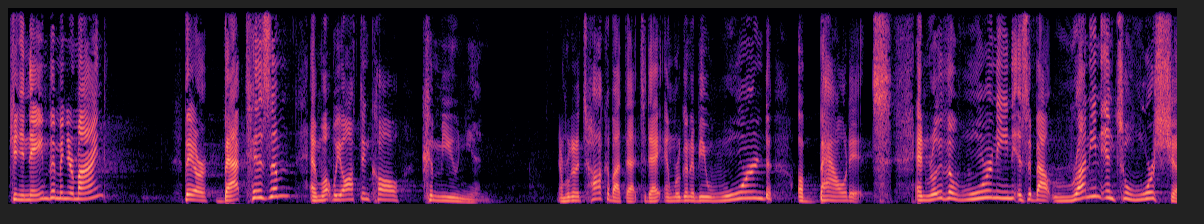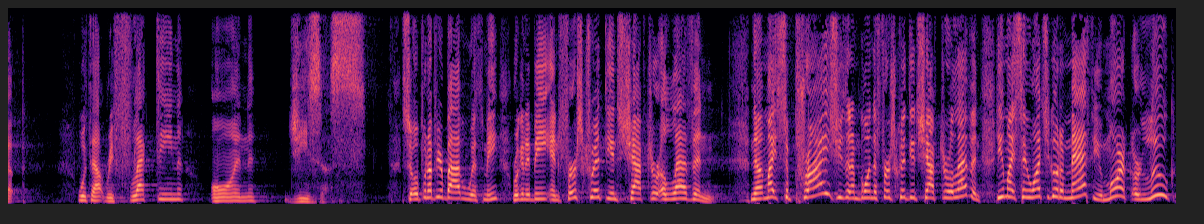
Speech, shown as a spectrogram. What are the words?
Can you name them in your mind? They are baptism and what we often call communion. And we're going to talk about that today, and we're going to be warned about it. And really, the warning is about running into worship without reflecting on Jesus. So, open up your Bible with me. We're going to be in 1 Corinthians chapter 11. Now, it might surprise you that I'm going to 1 Corinthians chapter 11. You might say, why don't you go to Matthew, Mark, or Luke,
